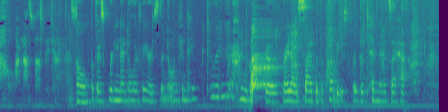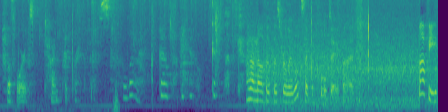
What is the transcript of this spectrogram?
Oh, I'm not supposed to be doing this. Oh, but there's $49 fares that no one can take to anywhere. I'm going to go right outside with the puppies for the 10 minutes I have before it's time for breakfast. Hello. Go, puppy, go. Go, puppy, go. I don't know that this really looks like a cool day, but... Buffy!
